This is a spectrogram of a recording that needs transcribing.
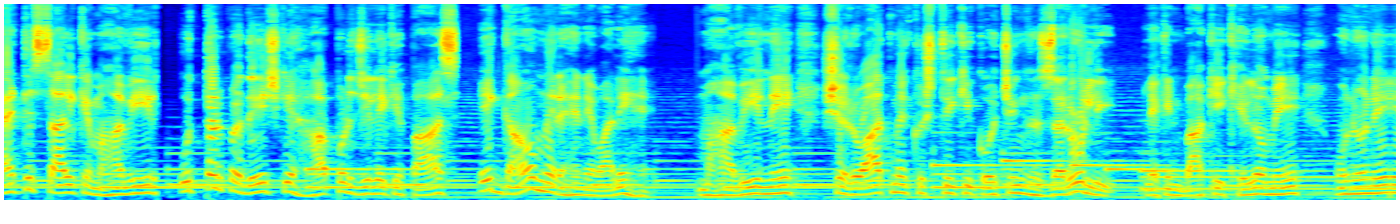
33 साल के महावीर उत्तर प्रदेश के हापुड़ ज़िले के पास एक गाँव में रहने वाले हैं। महावीर ने शुरुआत में कुश्ती की कोचिंग ज़रूर ली, लेकिन बाकी खेलों में उन्होंने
